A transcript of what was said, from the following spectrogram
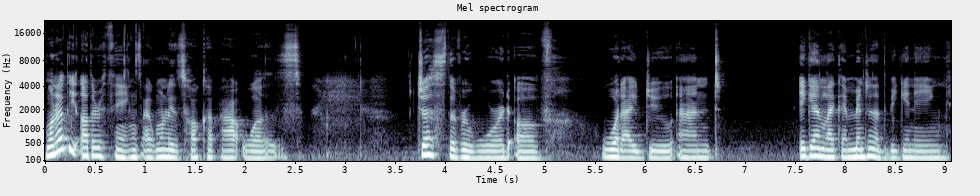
one of the other things I wanted to talk about was just the reward of what I do. And again, like I mentioned at the beginning,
